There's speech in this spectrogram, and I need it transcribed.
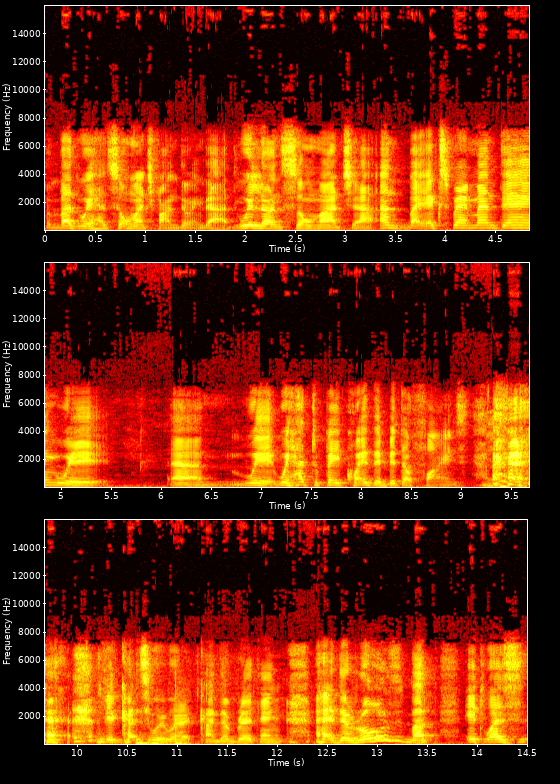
but we had so much fun doing that. We learned so much, uh, and by experimenting, we um, we we had to pay quite a bit of fines because we were kind of breaking uh, the rules. But it was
